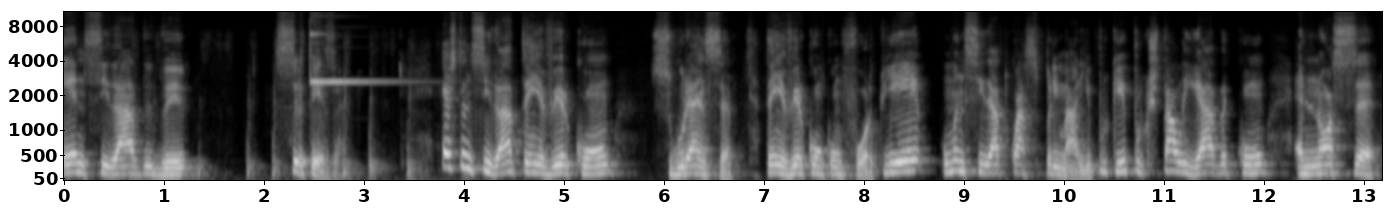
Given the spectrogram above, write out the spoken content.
é a necessidade de certeza. Esta necessidade tem a ver com segurança, tem a ver com conforto e é uma necessidade quase primária. Porquê? Porque está ligada com a nossa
